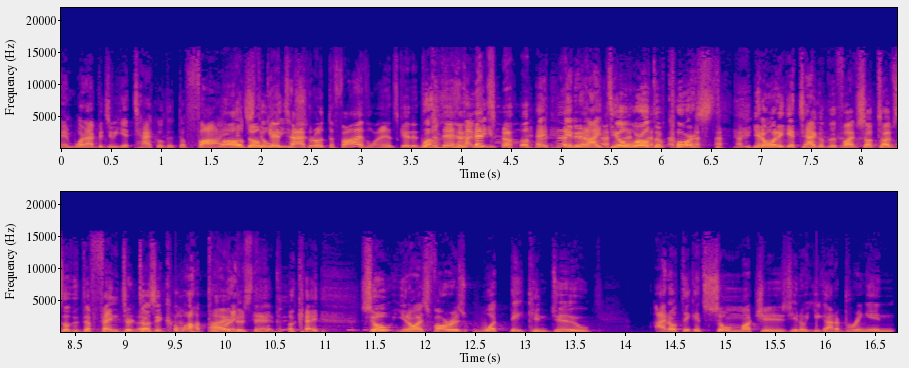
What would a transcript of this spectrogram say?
and what happens if you get tackled at the five? Well, don't get tackled at the five, Lance. Get into Well, the damn I end mean, zone. hey, in an ideal world, of course, you don't want to get tackled at the five. Sometimes though, the defender doesn't cooperate. I understand. Okay, so you know, as far as what they can do, I don't think it's so much as, you know, you got to bring in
